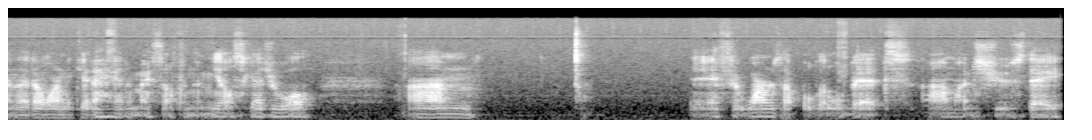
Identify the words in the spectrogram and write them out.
and I don't want to get ahead of myself in the meal schedule. Um, if it warms up a little bit um, on Tuesday,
